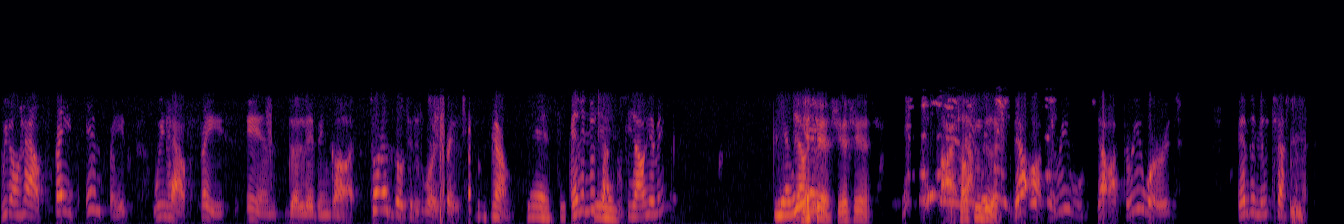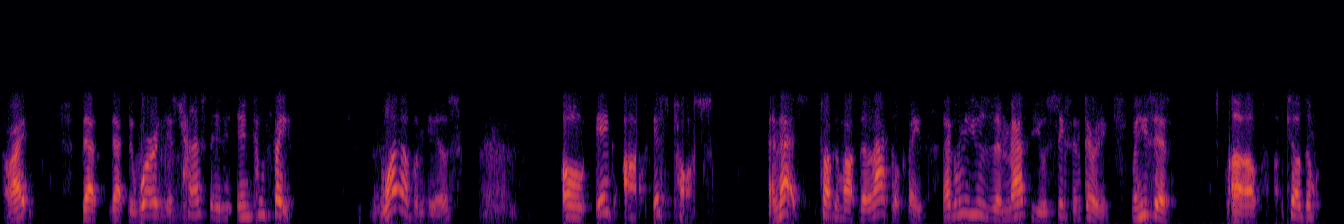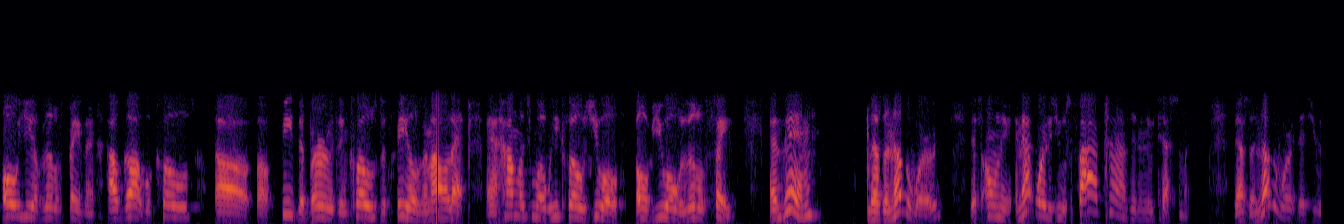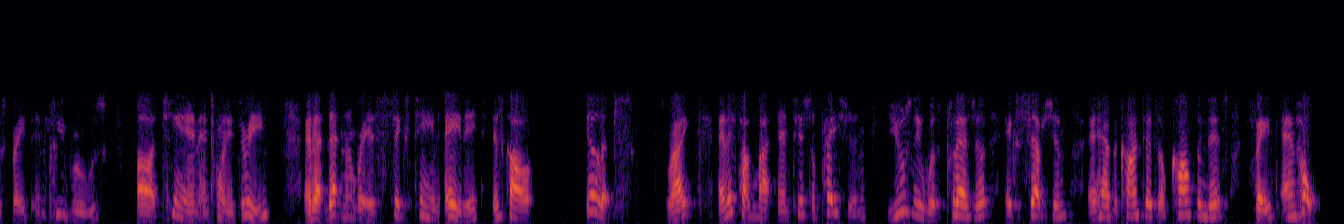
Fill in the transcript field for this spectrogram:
we don't have faith in faith. We have faith in the living God. So let's go to this word faith. Now, Yes. in the New Yes. Testament, can y'all hear me? Yeah, we Yeah. Yes, yes, yes, yes. All right, Talking now, good. There are three. There are three words in the New Testament. All right, that that the word is translated into faith. One of them is o istos, and that's talking about the lack of faith. Like when he uses in Matthew six and thirty, when he says, uh, tells them, "O ye of little faith," and how God will close uh, uh, feed the birds and close the fields and all that. And how much more will He close you, oh, oh you, oh little faith? And then there's another word that's only, and that word is used five times in the New Testament. There's another word that's used, faith, in Hebrews uh, 10 and 23, and that, that number is 1680. It's called elpis, right? And it's talking about anticipation, usually with pleasure, exception. It has the context of confidence, faith, and hope.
